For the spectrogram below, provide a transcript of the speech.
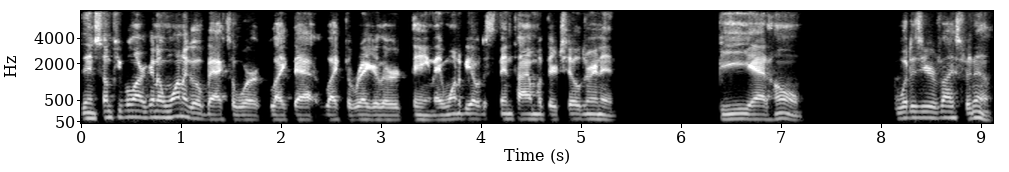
then some people aren't going to want to go back to work like that, like the regular thing. They want to be able to spend time with their children and be at home. What is your advice for them?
